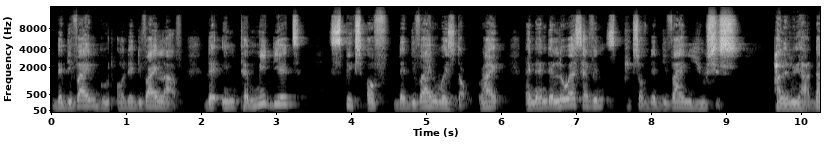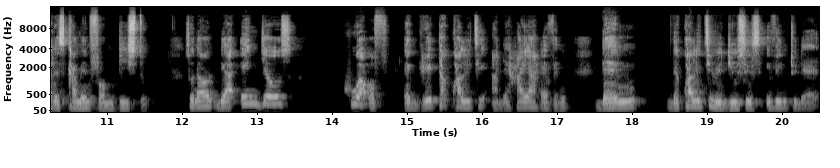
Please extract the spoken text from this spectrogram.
the divine good or the divine love. The intermediate speaks of the divine wisdom, right? And then the lowest heaven speaks of the divine uses. Hallelujah. That is coming from these two. So now there are angels who are of a greater quality at the higher heaven, then the quality reduces even to the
